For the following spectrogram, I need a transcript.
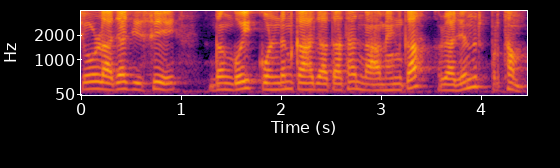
चोर राजा जिसे गंगोई कोंडन कहा जाता था, नाम है इनका राजेंद्र प्रथम।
